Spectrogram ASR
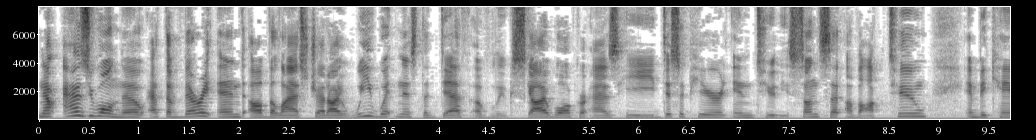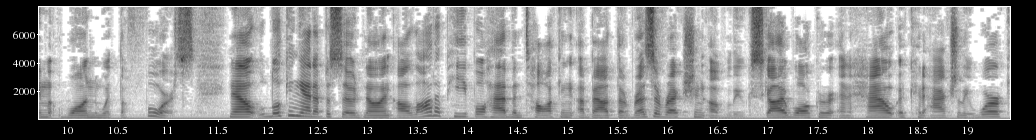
Now, as you all know, at the very end of The Last Jedi, we witnessed the death of Luke Skywalker as he disappeared into the sunset of Ahch-To and became one with the Force. Now, looking at Episode 9, a lot of people have been talking about the resurrection of Luke Skywalker and how it could actually work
